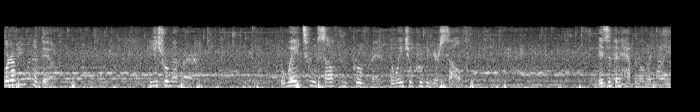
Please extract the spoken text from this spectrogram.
Whatever you want to do. And just remember the way to self improvement, the way to improving yourself, isn't going to happen overnight.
